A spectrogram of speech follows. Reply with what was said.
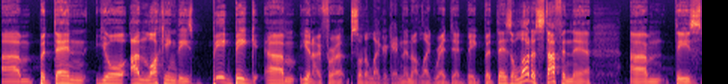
Um, but then you're unlocking these big, big, um, you know, for a sort of Lego game. They're not like Red Dead big, but there's a lot of stuff in there. Um, these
